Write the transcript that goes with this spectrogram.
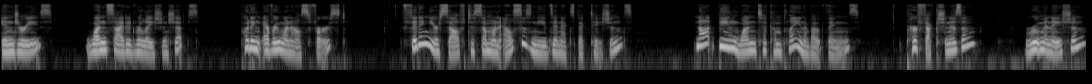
injuries, one sided relationships, putting everyone else first, fitting yourself to someone else's needs and expectations, not being one to complain about things, perfectionism, rumination,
